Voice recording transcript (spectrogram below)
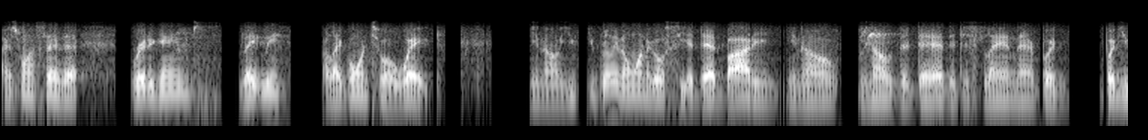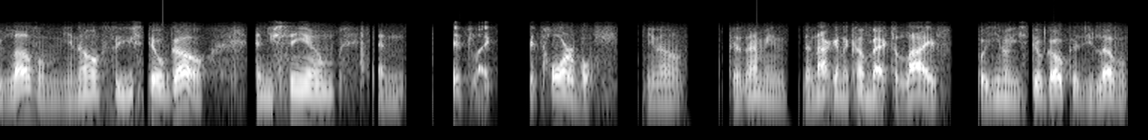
I just want to say that Raider games lately are like going to a wake. You know, you you really don't want to go see a dead body. You know, you know they're dead, they're just laying there, but but you love them, you know, so you still go, and you see them, and it's like it's horrible, you know, because I mean they're not gonna come back to life, but you know you still go because you love them.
